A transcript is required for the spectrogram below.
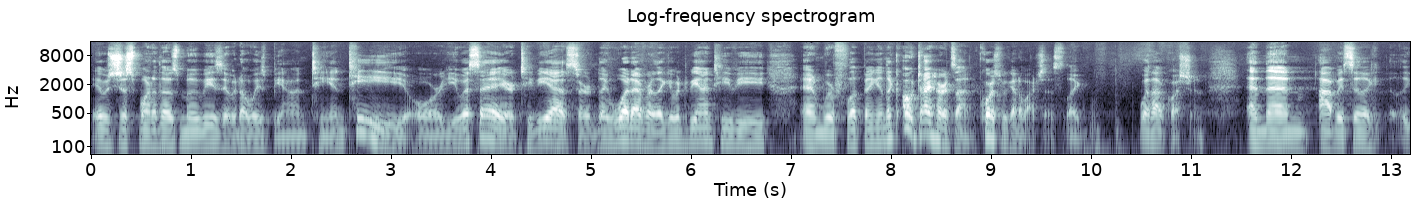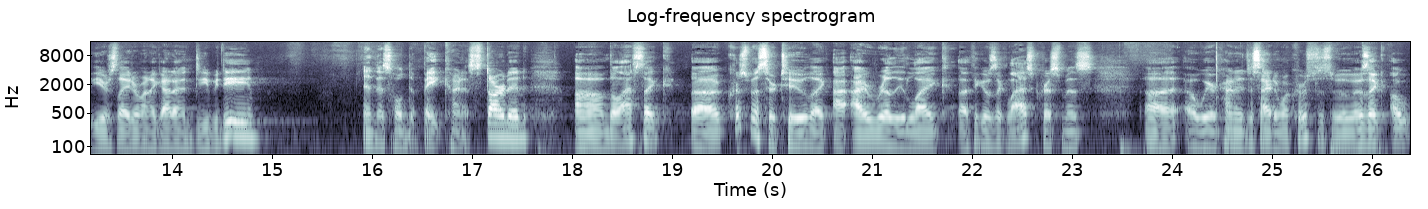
It was just one of those movies. It would always be on TNT or USA or TBS or like whatever. Like it would be on TV, and we're flipping and like, oh, Die Hard's on. Of course, we got to watch this. Like without question. And then obviously, like years later, when I got on DVD, and this whole debate kind of started. Um, the last like uh, Christmas or two, like I, I really like. I think it was like last Christmas. Uh, we were kind of deciding what Christmas movie. I was like, oh,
